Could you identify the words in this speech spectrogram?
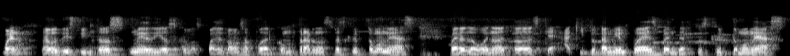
bueno, vemos distintos medios con los cuales vamos a poder comprar nuestras criptomonedas, pero lo bueno de todo es que aquí tú también puedes vender tus criptomonedas.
